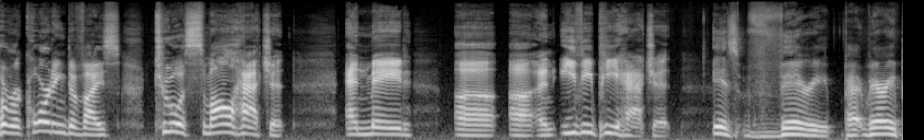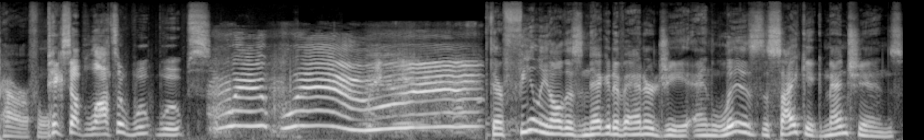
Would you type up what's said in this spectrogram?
a recording device to a small hatchet and made uh, uh, an EVP hatchet. is very, very powerful. Picks up lots of whoop whoops. Whoop whoop. They're feeling all this negative energy, and Liz, the psychic, mentions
